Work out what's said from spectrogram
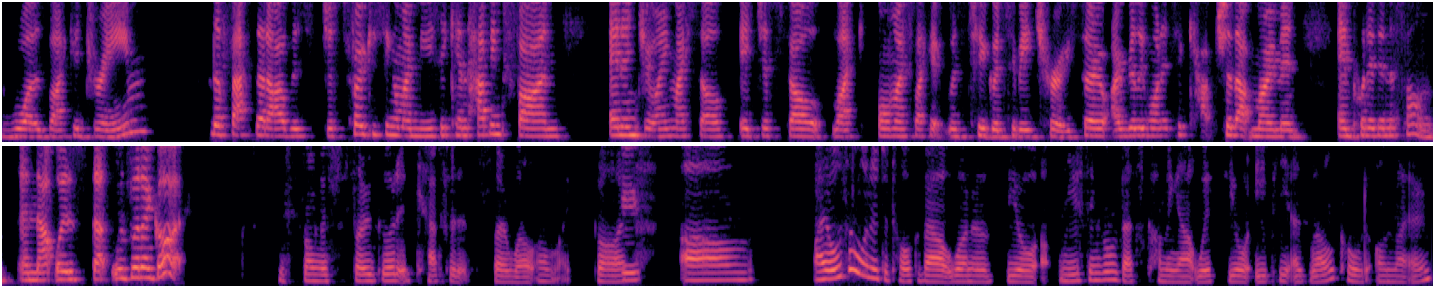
was like a dream. The fact that I was just focusing on my music and having fun and enjoying myself, it just felt like almost like it was too good to be true. So I really wanted to capture that moment and put it in a song. And that was that was what I got. This song is so good. It captured it so well. Oh my god. Um I also wanted to talk about one of your new singles that's coming out with your EP as well called On My Own.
